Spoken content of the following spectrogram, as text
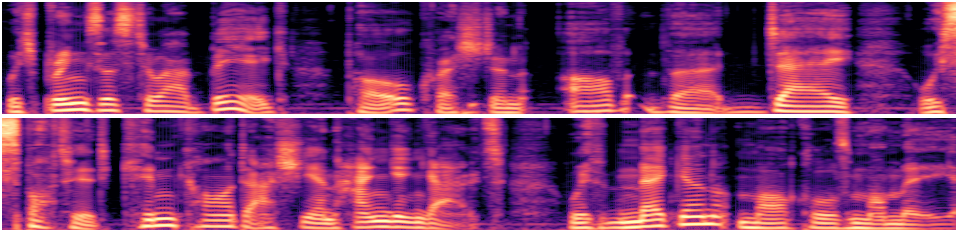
which brings us to our big poll question of the day. We spotted Kim Kardashian hanging out with Meghan Markle's mummy.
